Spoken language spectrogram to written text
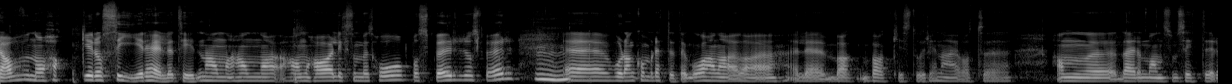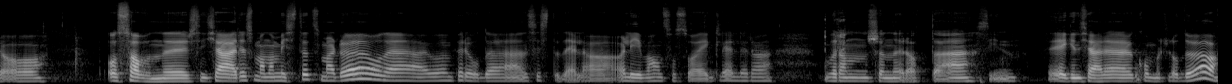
ravn og hakker og sier hele tiden. Han, han, han har liksom et håp og spør og spør. Mm. Eh, hvordan kommer dette til å gå? Han har da, eller bak, Bakhistorien er jo at uh, han, eh, det er en mann som sitter og, og, savner sin kjære som han har mistet, som er død. Og det er jo en periode, en siste del av, av livet hans også, egentlig. Eller, uh, hvor han skjønner at uh, sin egen kjære kommer til å dø da,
